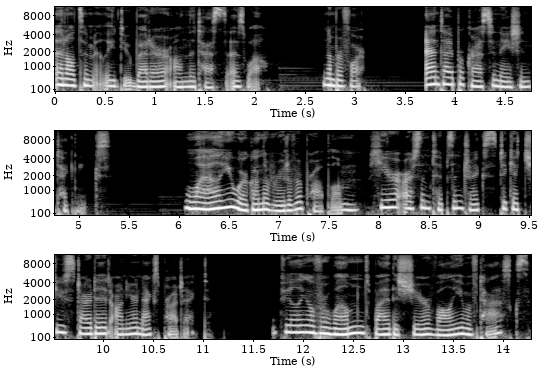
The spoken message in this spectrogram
and ultimately do better on the tests as well. Number four, anti-procrastination techniques. While you work on the root of a problem, here are some tips and tricks to get you started on your next project. Feeling overwhelmed by the sheer volume of tasks?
